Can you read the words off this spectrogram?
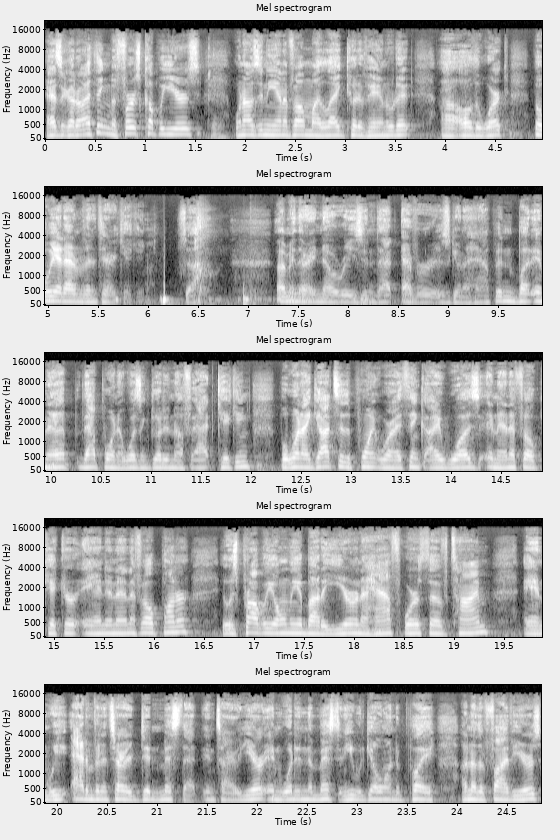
As I got, I think the first couple years when I was in the NFL, my leg could have handled it, uh, all the work. But we had Adam Vinatieri kicking, so I mean, there ain't no reason that ever is going to happen. But in at that point, I wasn't good enough at kicking. But when I got to the point where I think I was an NFL kicker and an NFL punter, it was probably only about a year and a half worth of time. And we Adam Vinatieri didn't miss that entire year and wouldn't have missed And He would go on to play another five years.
